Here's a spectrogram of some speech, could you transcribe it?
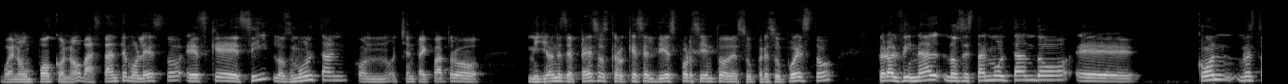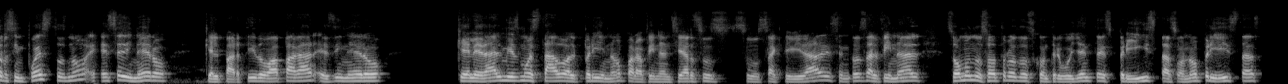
bueno, un poco, ¿no? Bastante molesto, es que sí, los multan con 84 millones de pesos, creo que es el 10% de su presupuesto, pero al final los están multando eh, con nuestros impuestos, ¿no? Ese dinero que el partido va a pagar es dinero que le da el mismo Estado al PRI, ¿no? Para financiar sus, sus actividades. Entonces, al final, somos nosotros los contribuyentes priistas o no priistas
